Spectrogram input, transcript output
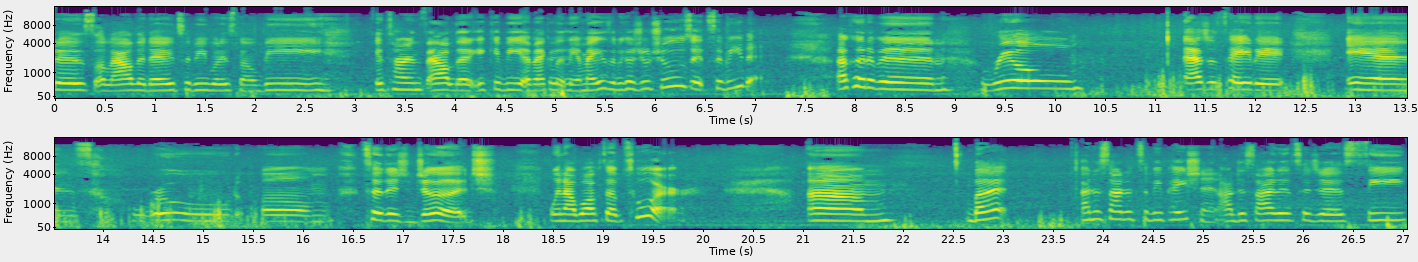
just allow the day to be what it's gonna be it turns out that it can be immaculately amazing because you choose it to be that I could have been real agitated and rude um, to this judge when I walked up to her. Um, but I decided to be patient. I decided to just see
